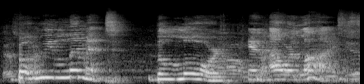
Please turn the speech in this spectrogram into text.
That's But right. we limit the Lord in our lives.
